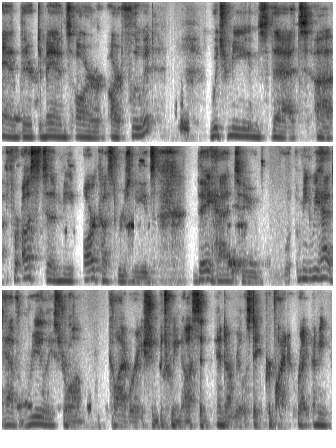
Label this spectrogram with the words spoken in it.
and their demands are are fluid which means that uh, for us to meet our customers' needs, they had to I mean, we had to have really strong collaboration between us and, and our real estate provider, right? I mean,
